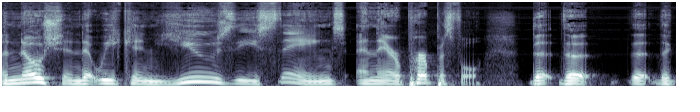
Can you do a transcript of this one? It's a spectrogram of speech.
a notion that we can use these things and they are purposeful. The the the the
